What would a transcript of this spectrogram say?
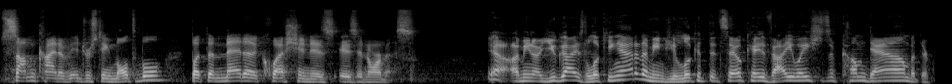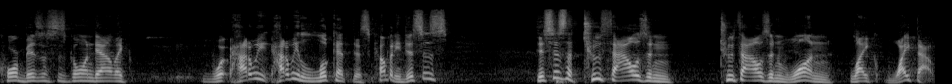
some kind of interesting multiple. But the meta question is, is enormous. Yeah, I mean, are you guys looking at it? I mean, do you look at it say, okay, valuations have come down, but their core business is going down? Like, what, how do we how do we look at this company? This is this is a 2000 2001 like wipeout.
